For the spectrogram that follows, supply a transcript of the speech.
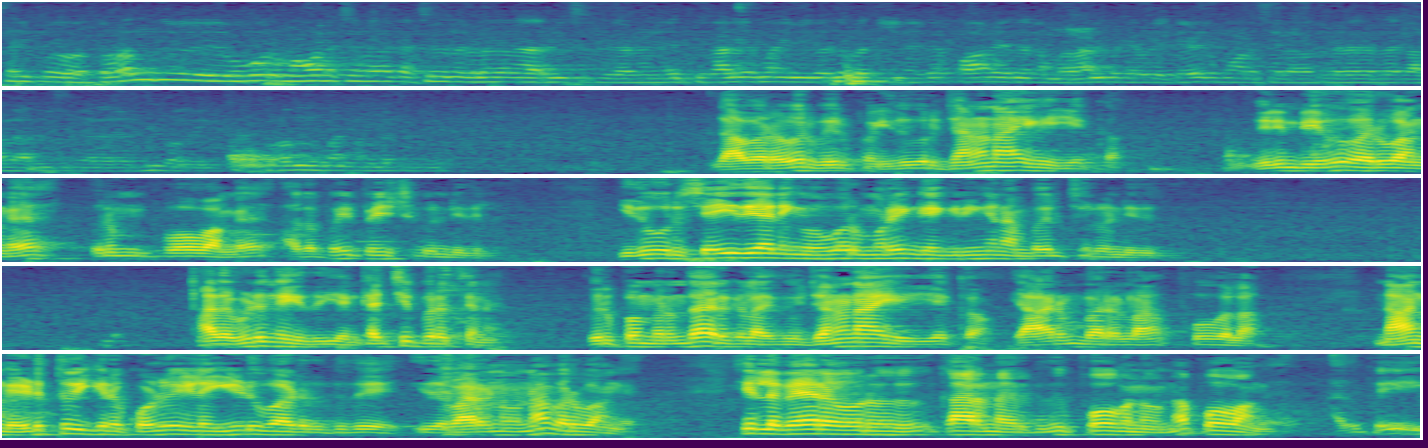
Sir இப்போ தொடர்ந்து ஒவ்வொரு மாவட்ட செயலாளர் கட்சி வந்து விலகிறதா அறிவிச்சிருக்காங்க. நேற்று காலையமா இன்னைக்கு வந்து பார்த்தீங்கன்னாக்கா பாவேந்தர் நம்ம ராணிப்பேட்டையுடைய கிழக்கு மாவட்ட செயலாளர் விலகிறதா காலையில் அறிவிச்சிருக்காரு. எப்படி பார்க்குறீங்க? தொடர்ந்து மாதிரி நடந்துட்டு அவரவர் விருப்பம். இது ஒரு ஜனநாயக இயக்கம். விரும்பியவோ வருவாங்க விரும்பி போவாங்க. அதை போய் பேசிக்க வேண்டியதில்லை. இது ஒரு செய்தியா நீங்க ஒவ்வொரு முறையும் கேட்குறீங்க நான் பதில் சொல்ல வேண்டியது அதை விடுங்க இது என் கட்சி பிரச்சனை. விருப்பம் இருந்தா இருக்கலாம். இது ஜனநாயக இயக்கம். யாரும் வரலாம் போகலாம். நாங்கள் எடுத்து வைக்கிற கொள்கையில் ஈடுபாடு இருக்குது இது வரணும்னா வருவாங்க. இல்லை வேற ஒரு காரணம் இருக்குது போகணும்னா போவாங்க. அது போய்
